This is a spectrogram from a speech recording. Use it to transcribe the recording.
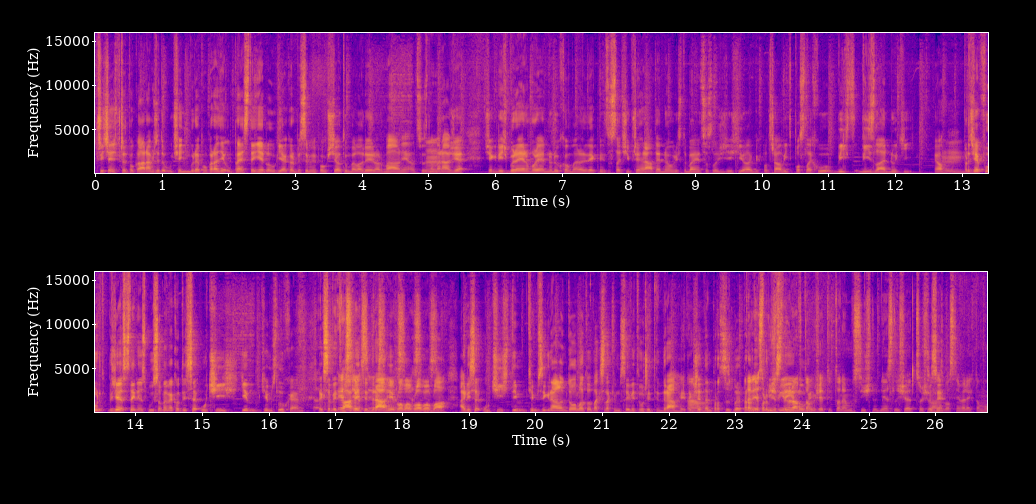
přičemž předpokládám, že to učení bude popravdě úplně stejně dlouhý, jako by si mi pouštěl tu melodii normálně, jo? co znamená, mm. že, že když bude jen o jednoduchou melodii, tak mi to stačí přehrát jednou, když to bude něco složitějšího, tak bych potřeboval víc poslechu, víc, víc zhlédnutí. Jo? Mm. Protože furt, protože stejným způsobem, jako ty se učíš tím, tím sluchem, tak se vytváří ty dráhy, bla, bla, bla, bla, bla, a když se učíš tím, tím signálem tohleto, tak se taky musí vytvořit ty dráhy, takže ano. ten proces bude pravděpodobně stejný v tom, že ty to nemusíš nutně slyšet, což vás vlastně vede k tomu.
